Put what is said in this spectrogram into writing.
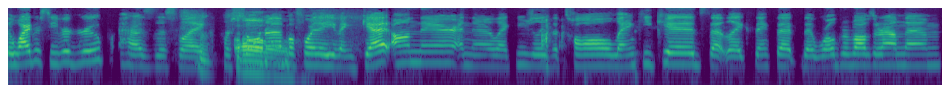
the wide receiver group has this like Hmm. persona Oh. before they even get on there and they're like usually the tall lanky kids that like think that the world revolves around them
